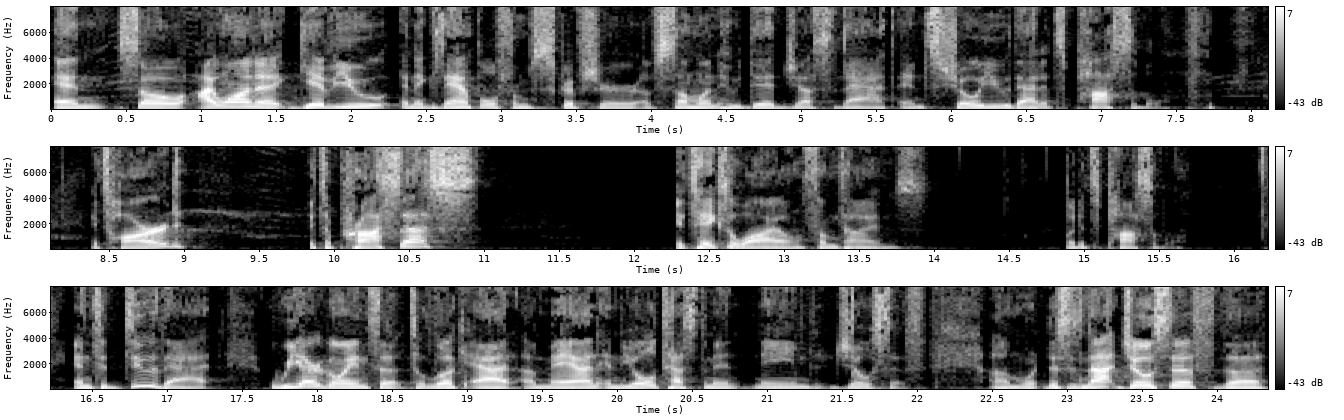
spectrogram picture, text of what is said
And so I want to give you an example from Scripture of someone who did just that and show you that it's possible. it's hard, it's a process, it takes a while sometimes but it's possible. And to do that, we are going to, to look at a man in the Old Testament named Joseph. Um, this is not Joseph the,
